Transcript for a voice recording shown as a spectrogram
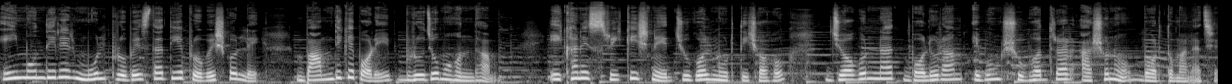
এই মন্দিরের মূল প্রবেশদ্বার দিয়ে প্রবেশ করলে বাম দিকে পড়ে ব্রজমোহন ধাম এখানে শ্রীকৃষ্ণের যুগল মূর্তি সহ জগন্নাথ, বলরাম এবং সুভদ্রার আসনও বর্তমান আছে।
